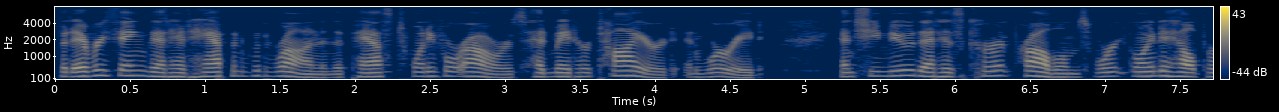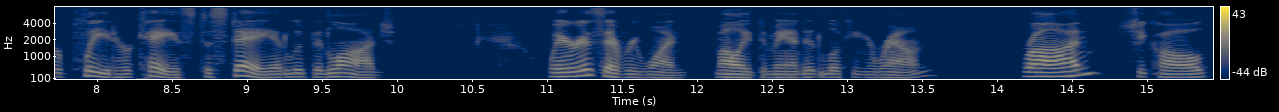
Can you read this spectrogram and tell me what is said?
but everything that had happened with Ron in the past twenty four hours had made her tired and worried, and she knew that his current problems weren't going to help her plead her case to stay at Lupin Lodge. "Where is everyone?" Molly demanded, looking around. "Ron!" she called.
